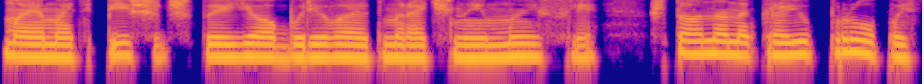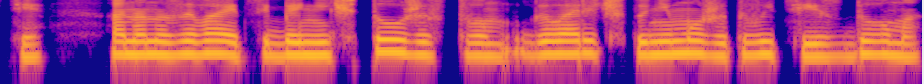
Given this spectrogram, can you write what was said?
Моя мать пишет, что ее обуревают мрачные мысли, что она на краю пропасти. Она называет себя ничтожеством, говорит, что не может выйти из дома.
